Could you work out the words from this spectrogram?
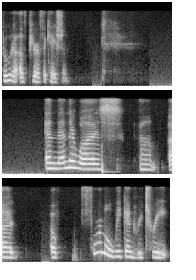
Buddha of purification. And then there was um, a, a, formal weekend retreat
